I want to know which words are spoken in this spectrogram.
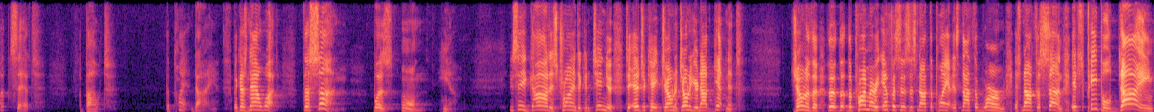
upset about the plant dying. Because now what? The sun was on him. You see, God is trying to continue to educate Jonah. Jonah, you're not getting it. Jonah, the, the, the, the, primary emphasis is not the plant, it's not the worm, it's not the sun, it's people dying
